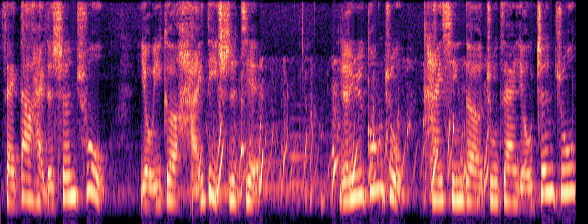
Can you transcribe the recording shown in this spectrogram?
在大海的深处有一个海底世界。人鱼公主开心的住在由珍珠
